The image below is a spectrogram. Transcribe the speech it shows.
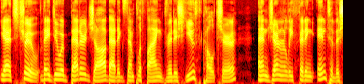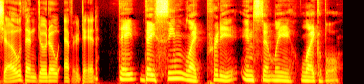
yeah, it's true. They do a better job at exemplifying British youth culture and generally fitting into the show than Dodo ever did. They they seem like pretty instantly likable.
